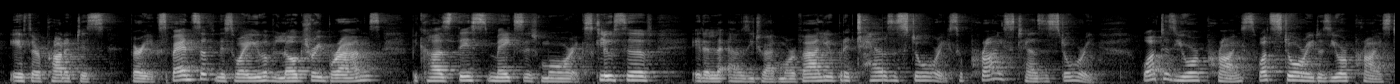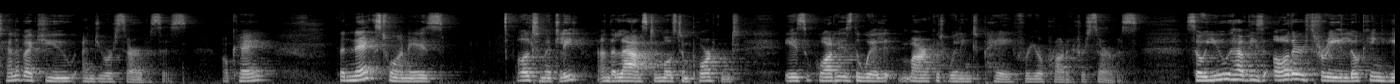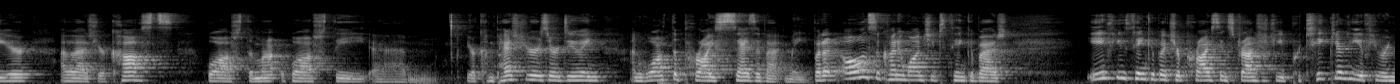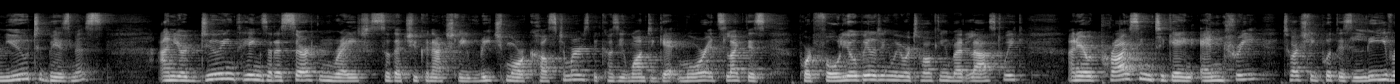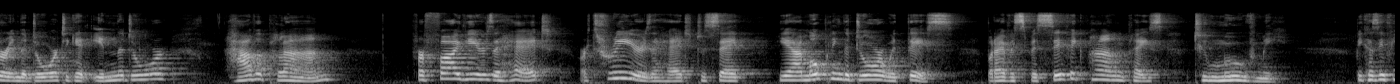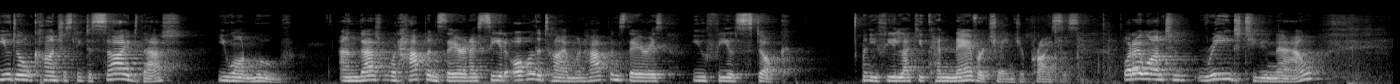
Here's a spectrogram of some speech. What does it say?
If their product is very expensive, and this way you have luxury brands, because this makes it more exclusive, it allows you to add more value, but it tells a story. So price tells a story. What does your price, what story does your price tell about you and your services? Okay? The next one is ultimately, and the last and most important, is what is the will, market willing to pay for your product or service. So you have these other three looking here about your costs, what the what the um, your competitors are doing, and what the price says about me. But I also kind of want you to think about if you think about your pricing strategy, particularly if you're new to business and you're doing things at a certain rate so that you can actually reach more customers because you want to get more. It's like this portfolio building we were talking about last week. And you're pricing to gain entry, to actually put this lever in the door to get in the door. Have a plan for five years ahead or three years ahead to say, yeah, I'm opening the door with this, but I have a specific plan in place to move me. Because if you don't consciously decide that, you won't move. And that what happens there, and I see it all the time, what happens there is you feel stuck and you feel like you can never change your prices. What I want to read to you now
